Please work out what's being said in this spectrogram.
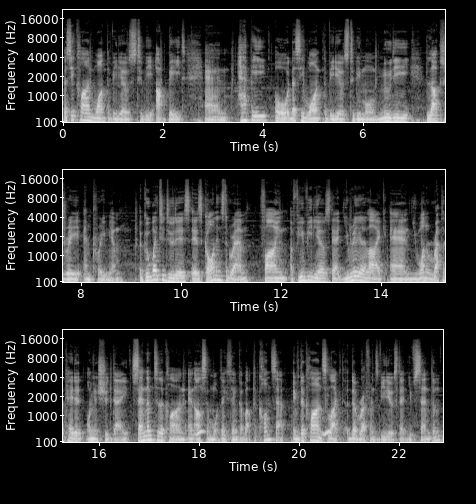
Does your client want the videos to be upbeat and happy or does he want the videos to be more moody, luxury and premium? A good way to do this is go on Instagram, find a few videos that you really like and you want to replicate it on your shoot day, send them to the client and ask them what they think about the concept. If the clients liked the reference videos that you've sent them,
